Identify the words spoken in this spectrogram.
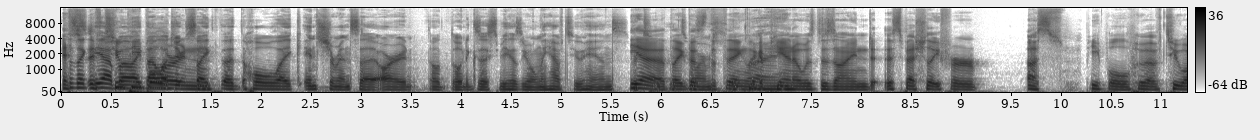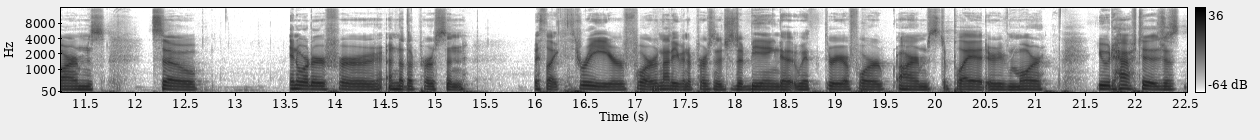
It's like if yeah, two but like that people are logic's in- like the, the whole like instruments that aren't don't, don't exist because you only have two hands. yeah two- like two that's the thing like a piano was designed especially for us people who have two arms. So in order for another person with like three or four not even a person just a being to, with three or four arms to play it or even more you would have to just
